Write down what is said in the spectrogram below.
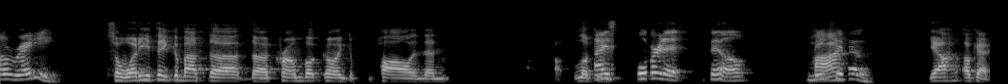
Alrighty. So what do you think about the, the Chromebook going to Paul and then uh, looking? I support it, Phil. Me Huh? too. Yeah, okay.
